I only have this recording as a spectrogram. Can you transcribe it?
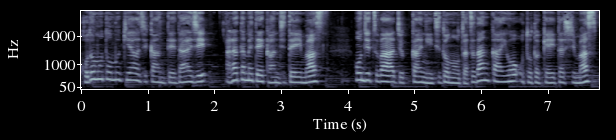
子供と向き合う時間って大事。改めて感じています。本日は10回に一度の雑談会をお届けいたします。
